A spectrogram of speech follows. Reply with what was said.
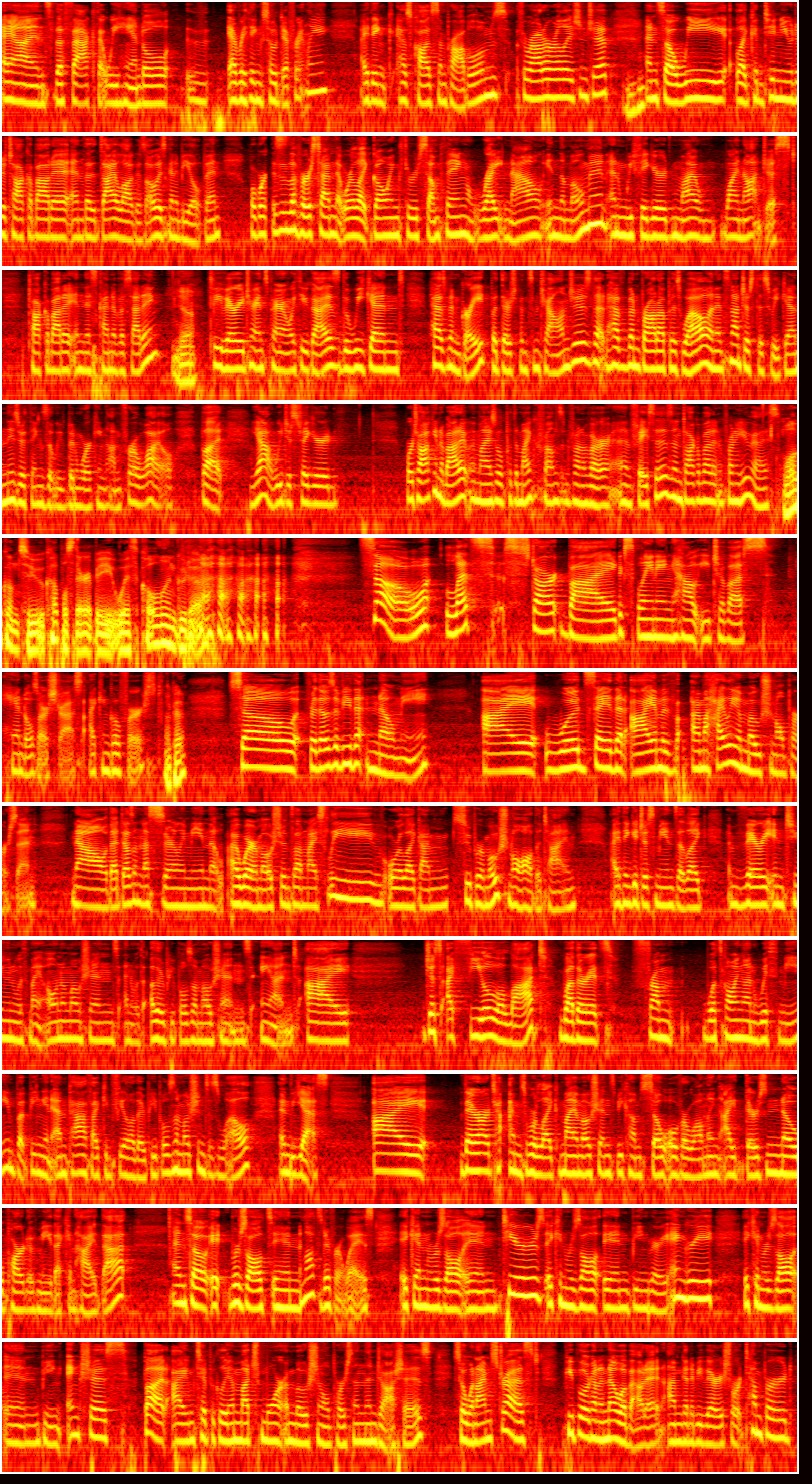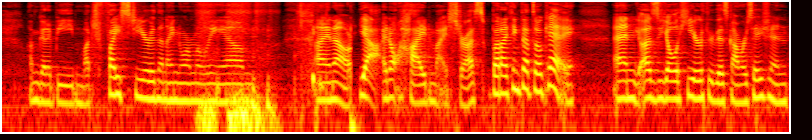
And the fact that we handle everything so differently, I think has caused some problems throughout our relationship. Mm-hmm. And so we like continue to talk about it and the dialogue is always going to be open. But we're this is the first time that we're like going through something right now in the moment and we figured why why not just talk about it in this kind of a setting. Yeah. Be very transparent with you guys. The weekend has been great, but there's been some challenges that have been brought up as well. And it's not just this weekend, these are things that we've been working on for a while. But yeah, we just figured we're talking about it. We might as well put the microphones in front of our uh, faces and talk about it in front of you guys. Welcome to Couples Therapy with Cole and Guda. So let's start by explaining how each of us handles our stress. I can go first. okay. So, for those of you that know me, I would say that I am a, I'm a highly emotional person. Now, that doesn't necessarily mean that I wear emotions on my sleeve or like I'm super emotional all the time. I think it just means that like I'm very in tune with my own emotions and with other people's emotions and I just I feel a lot, whether it's from what's going on with me, but being an empath, I can feel other people's emotions as well. And yes, I there are times where like my emotions become so overwhelming. I there's no part of me that can hide that. And so it results in lots of different ways. It can result in tears, it can result in being very angry, it can result in being anxious, but I'm typically a much more emotional person than Josh is. So when I'm stressed, people are going to know about it. I'm going to be very short tempered. I'm going to be much feistier than I normally am. I know. Yeah, I don't hide my stress, but I think that's okay. And as you'll hear through this conversation,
